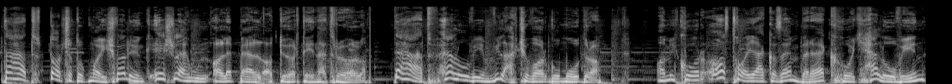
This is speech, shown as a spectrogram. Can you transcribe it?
Tehát tartsatok ma is velünk, és lehull a lepel a történetről. Tehát Halloween világcsavargó módra. Amikor azt hallják az emberek, hogy Halloween,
